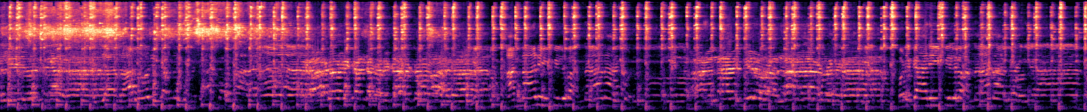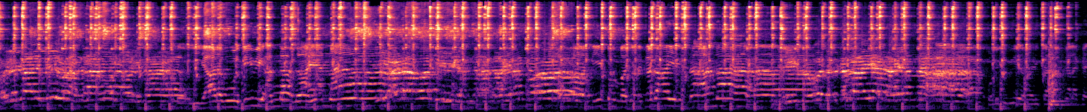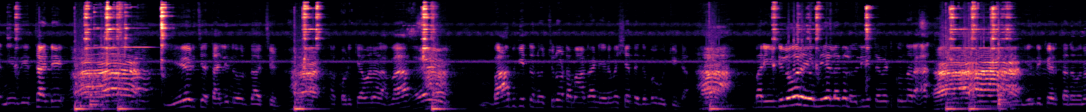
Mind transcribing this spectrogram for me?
అయ్యా రారోని కన్న కొడుకా పిలువ యాడబోతీవి అన్నా నాయన్న నీతో వదలు కదా ఏ నాన్న కొడుకు మీద వాడి కళ కన్నీరు తీస్తాండి ఏడ్చే తల్లి నోరు దాచాడు. ఆ. కొడుకు ఏమన్నాడు అవ్వా బాబుకి ఇతను వచ్చినోట మాట్లాడి ఎనభై దెబ్బ కూర్చుండా మరి ఇంటిలో నీళ్ళగా లొలి ఇట్ట పెట్టుకున్నారా? ఎందుకు ఎడతానమని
